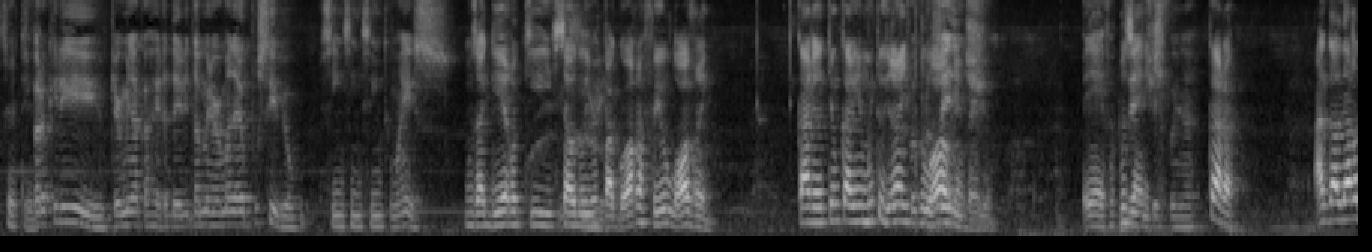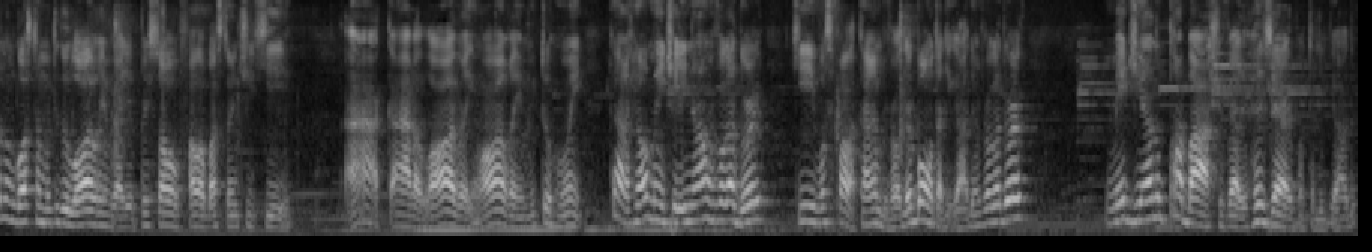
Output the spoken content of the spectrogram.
Certeza. Espero que ele termine a carreira dele da melhor maneira possível. Sim, sim, sim. Então é isso. Um zagueiro que saiu do Liverpool agora foi o Lovren. Cara, eu tenho um carinho muito grande Foi pro pro Lovren, velho. É, foi pro Zenit Zenit. foi, né? Cara, a galera não gosta muito do Lovren, velho. O pessoal fala bastante que. Ah, cara, Lovren, Lovren, muito ruim. Cara, realmente, ele não é um jogador que você fala, caramba, jogador bom, tá ligado? É um jogador mediano pra baixo, velho. Reserva, tá ligado?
